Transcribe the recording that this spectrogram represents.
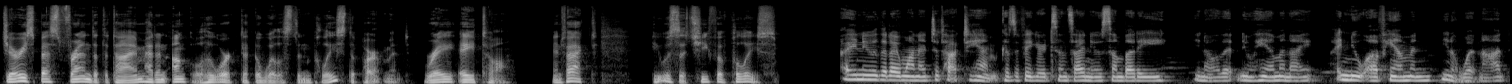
Jeri's best friend at the time had an uncle who worked at the Williston Police Department, Ray Atoll. In fact, he was the chief of police. I knew that I wanted to talk to him because I figured since I knew somebody, you know, that knew him and I, I knew of him and, you know, whatnot.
